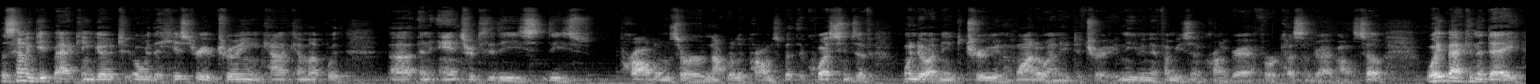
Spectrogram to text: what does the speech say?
let's kind of get back and go to over the history of truing and kind of come up with uh, an answer to these these problems or not really problems, but the questions of when do I need to true and why do I need to true, and even if I'm using a chronograph or a custom drag model. So way back in the day,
